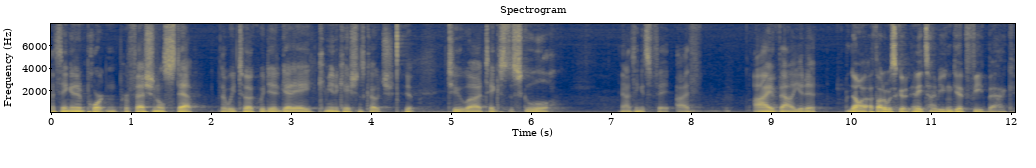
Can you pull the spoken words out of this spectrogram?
I think an important professional step that we took, we did get a communications coach Yep. to uh, take us to school. Yeah, I think it's fa- I I valued it. No, I thought it was good. Anytime you can get feedback,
